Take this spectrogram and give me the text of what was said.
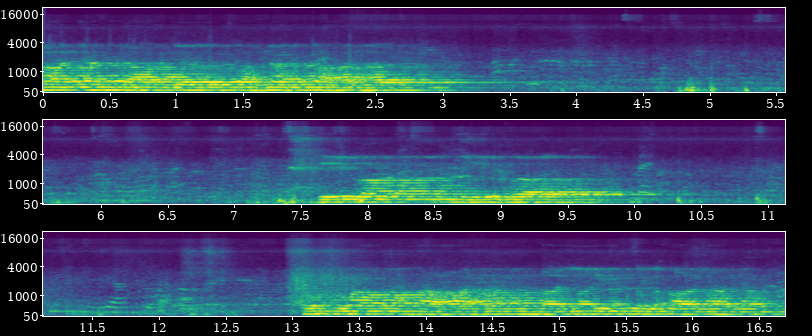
ਰਾਜਨ ਰਾਜ ਭਨ ਧਾਰ ਦੇਵਾਨ ਦੇਵ ਹੁਕਮਾ ਮਹਾਨ ਬਾਲੀਏ ਆਲਮ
